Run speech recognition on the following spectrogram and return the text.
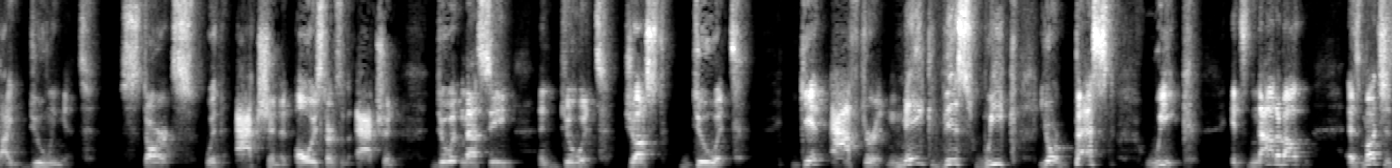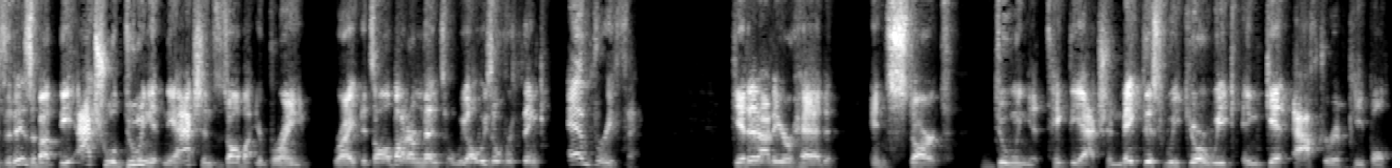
by doing it. Starts with action. It always starts with action. Do it messy, and do it. Just do it. Get after it. Make this week your best week. It's not about, as much as it is about the actual doing it and the actions, it's all about your brain, right? It's all about our mental. We always overthink everything. Get it out of your head and start doing it. Take the action. Make this week your week and get after it, people.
